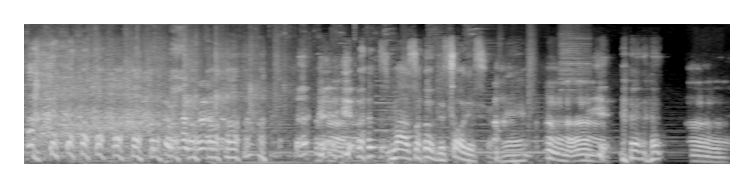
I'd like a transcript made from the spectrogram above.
まあそうですそうですよね。うんうんうん、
